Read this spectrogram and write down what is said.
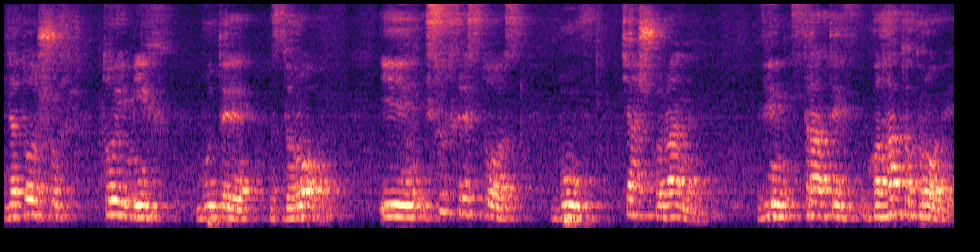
для того, щоб той міг бути здоровим. І Ісус Христос був тяжко ранений. Він втратив багато крові.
